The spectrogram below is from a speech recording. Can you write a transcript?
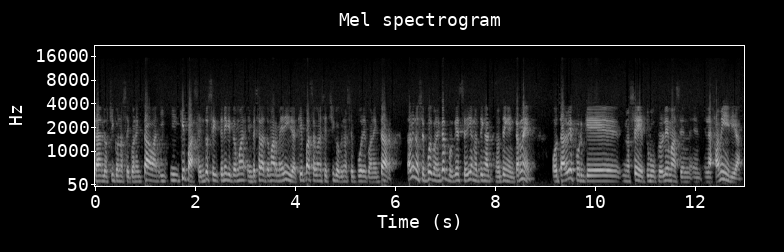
ya los chicos no se conectaban. ¿Y, qué pasa? Entonces tenés que tomar, empezar a tomar medidas. ¿Qué pasa con ese chico que no se puede conectar? Tal vez no se puede conectar porque ese día no tenga, no tenga internet. O tal vez porque, no sé, tuvo problemas en la familia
